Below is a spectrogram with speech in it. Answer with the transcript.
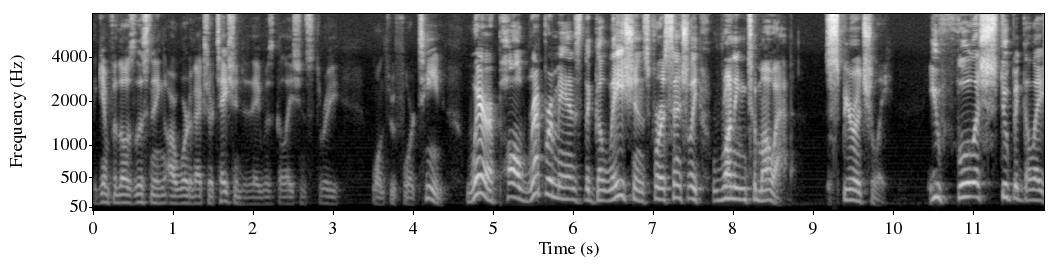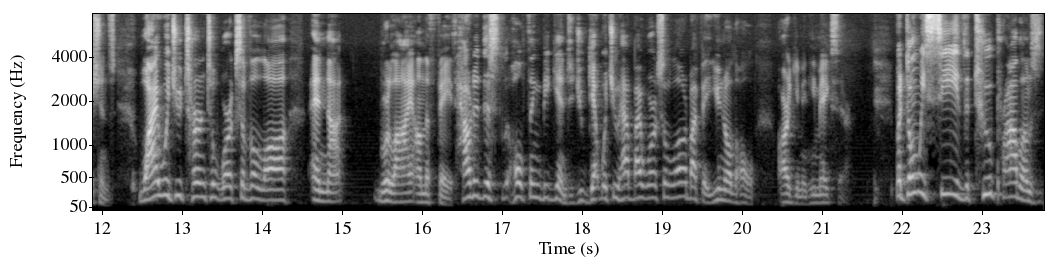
Again, for those listening, our word of exhortation today was Galatians 3 1 through 14 where Paul reprimands the Galatians for essentially running to Moab spiritually. You foolish, stupid Galatians. Why would you turn to works of the law and not rely on the faith? How did this whole thing begin? Did you get what you have by works of the law or by faith? You know the whole argument he makes there. But don't we see the two problems,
